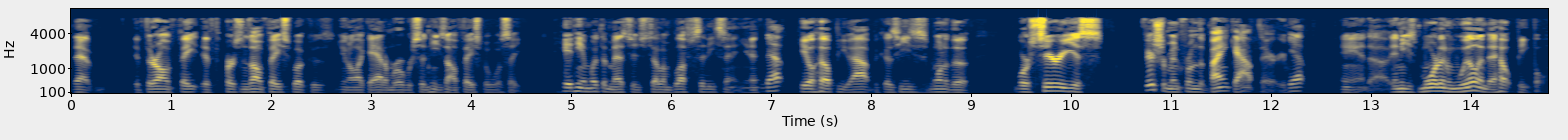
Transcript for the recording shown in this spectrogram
that if they're on fa- if the person's on Facebook, is you know like Adam Roberson, he's on Facebook. We'll say hit him with a message, tell him Bluff City sent you. Yep. He'll help you out because he's one of the more serious fishermen from the bank out there. Yep. And uh, and he's more than willing to help people.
